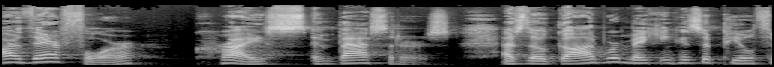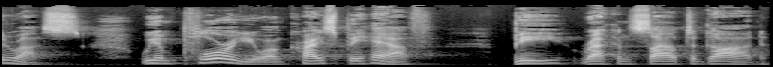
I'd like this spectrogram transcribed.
are therefore Christ's ambassadors, as though God were making his appeal through us. We implore you on Christ's behalf, be reconciled to God.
